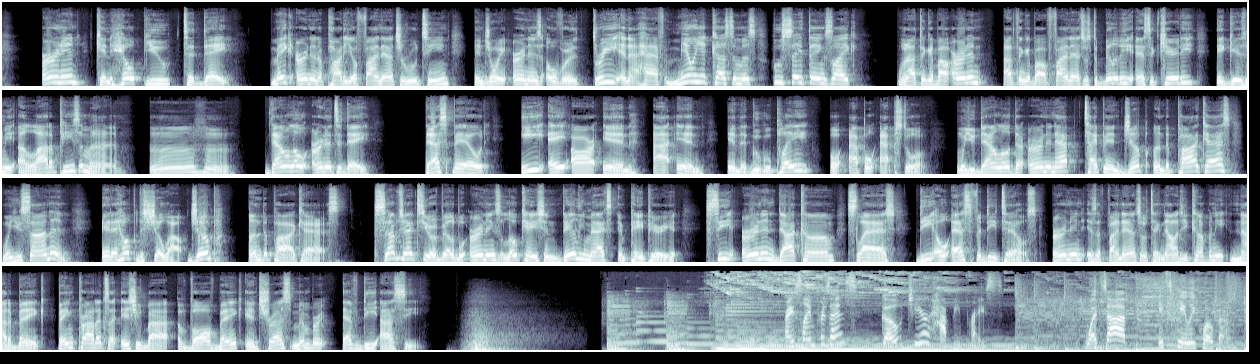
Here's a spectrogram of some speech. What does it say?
Earnin can help you today. Make Earnin a part of your financial routine and join Earnin's over three and a half million customers who say things like, when I think about Earnin, I think about financial stability and security. It gives me a lot of peace of mind. Mm-hmm. Download Earnin today. That's spelled E A R N I N in the Google Play or Apple App Store. When you download the Earnin app, type in Jump under podcast when you sign in. It'll help the show out. Jump under podcast. Subject to your available earnings, location, daily max, and pay period. See earnin.com slash TOS for details. Earnin is a financial technology company, not a bank. Bank products are issued by Evolve Bank and Trust member FDIC. Priceline presents Go to Your Happy Price. What's up? It's Kaley Cuoco.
